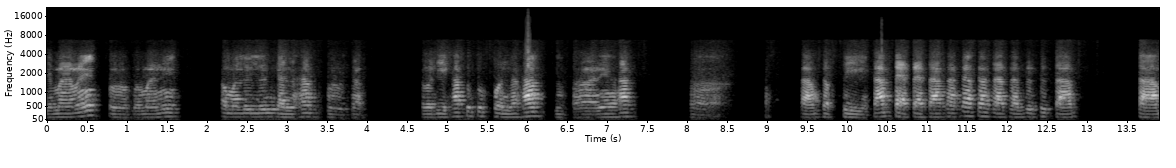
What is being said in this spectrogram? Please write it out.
จะมาไหมประมาณนี้ก็มาลุ้นๆกันนะครับอืมครับ สวัสดีครับทุกๆคนนะครับอืมประมาณนี้นะครับอ่าสามกับสี่สามแปดแปดสามสามเก้าเก้าสามสามศูนย์ศูนย์สามสาม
